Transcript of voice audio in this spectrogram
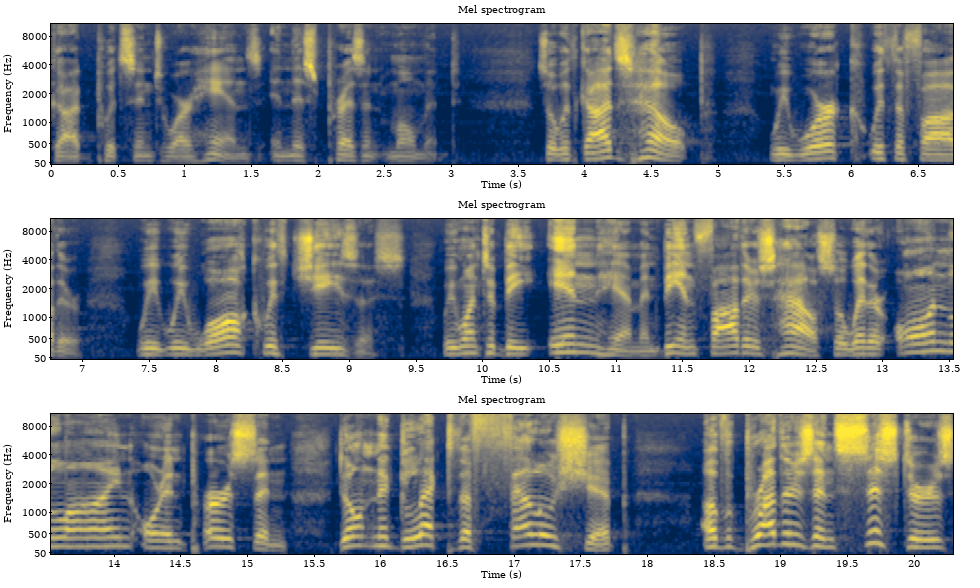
God puts into our hands in this present moment. So, with God's help, we work with the Father. We, we walk with Jesus. We want to be in Him and be in Father's house. So, whether online or in person, don't neglect the fellowship of brothers and sisters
